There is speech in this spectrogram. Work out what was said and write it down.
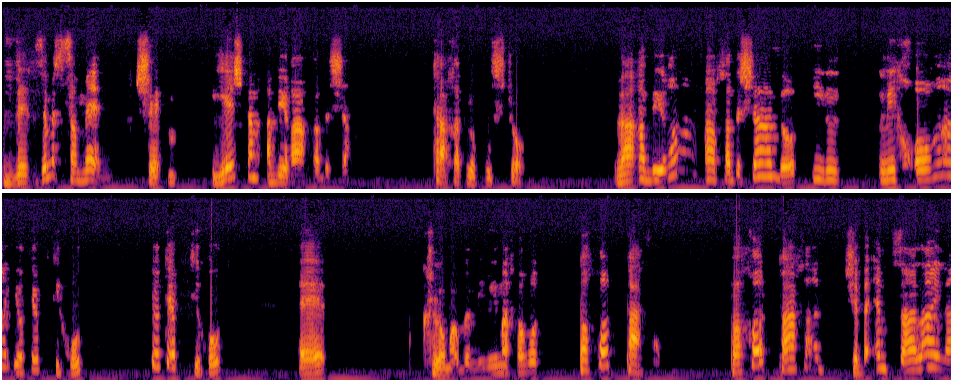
וזה מסמן שיש כאן אווירה חדשה תחת לחוסצ'וב. והאווירה החדשה הזאת היא לכאורה יותר פתיחות, יותר פתיחות, אה, כלומר במילים אחרות, פחות פחד. פחות פחד שבאמצע הלילה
